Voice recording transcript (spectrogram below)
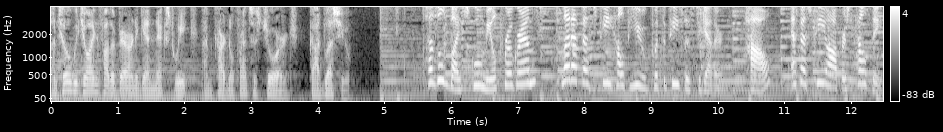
Until we join Father Barron again next week, I'm Cardinal Francis George. God bless you. Puzzled by school meal programs? Let FSP help you put the pieces together. How? FSP offers healthy,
